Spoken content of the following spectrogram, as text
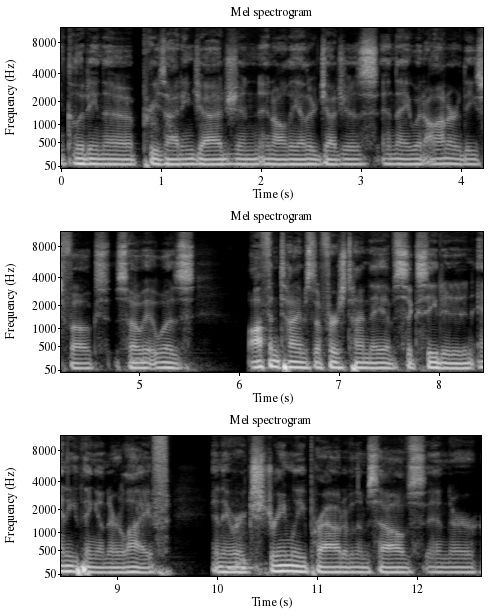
including the presiding judge and, and all the other judges, and they would honor these folks. So it was oftentimes the first time they have succeeded in anything in their life and they were extremely proud of themselves and their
